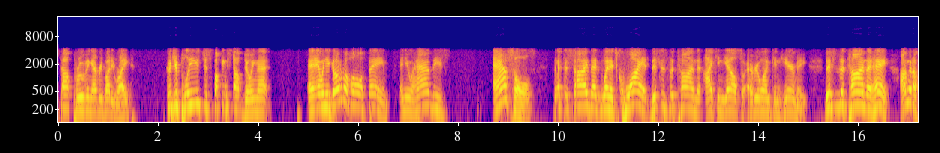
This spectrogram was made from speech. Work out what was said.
stop proving everybody right? Could you please just fucking stop doing that? And, and when you go to the Hall of Fame and you have these assholes that decide that when it's quiet, this is the time that I can yell so everyone can hear me. This is the time that, hey, I'm going to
